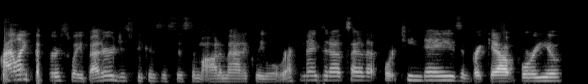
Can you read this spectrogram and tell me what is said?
I like the first way better just because the system automatically will recognize it outside of that 14 days and break it out for you.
